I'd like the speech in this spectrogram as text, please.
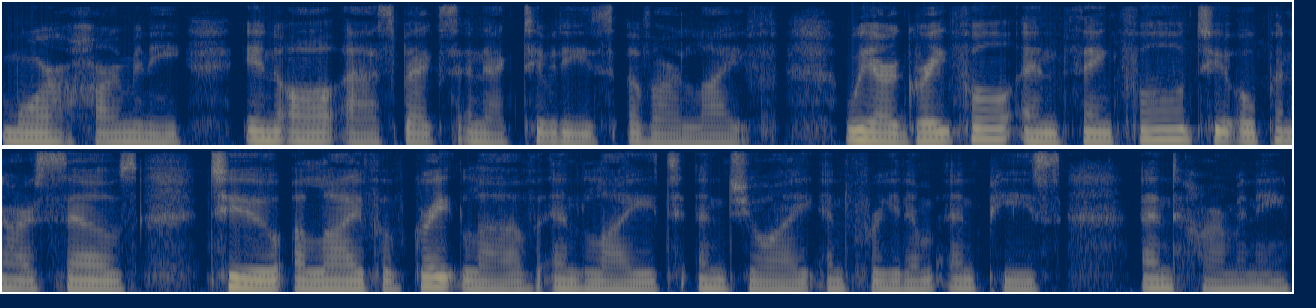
more harmony in all aspects and activities of our life. We are grateful and thankful to open ourselves to a life of great love and light and joy and freedom and peace and harmony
